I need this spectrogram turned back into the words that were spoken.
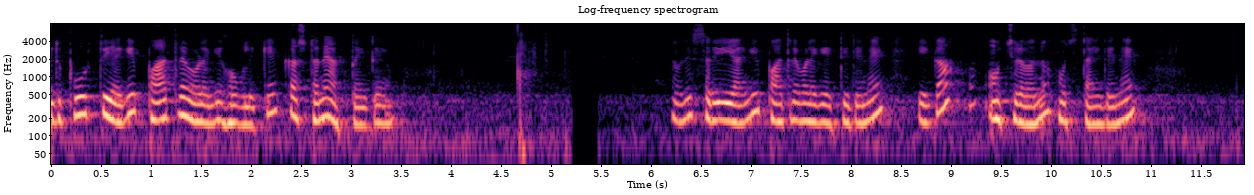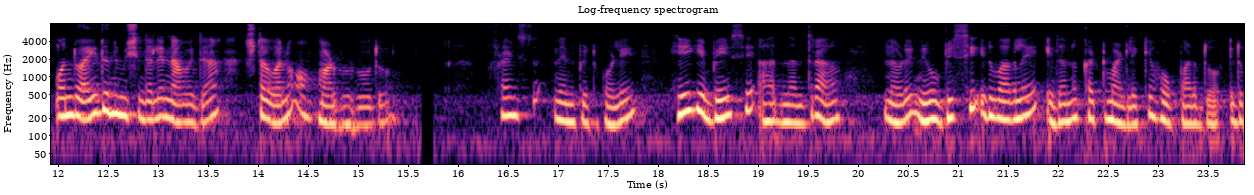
ಇದು ಪೂರ್ತಿಯಾಗಿ ಪಾತ್ರೆ ಒಳಗೆ ಹೋಗಲಿಕ್ಕೆ ಕಷ್ಟನೇ ಆಗ್ತಾಯಿದೆ ನೋಡಿ, ಸರಿಯಾಗಿ ಪಾತ್ರೆ ಒಳಗೆ ಎತ್ತಿದ್ದೇನೆ. ಈಗ ಮುಚ್ಚಳವನ್ನು ಮುಚ್ತಾ ಇದ್ದೇನೆ. ಒಂದು ಐದು ನಿಮಿಷದಲ್ಲೇ ನಾವಿದ ಸ್ಟವನ್ನು ಆಫ್ ಮಾಡಿಬಿಡ್ಬೋದು. ಫ್ರೆಂಡ್ಸ್, ನೆನಪಿಟ್ಕೊಳ್ಳಿ, ಹೀಗೆ ಬೇಯಿಸಿ ಆದ ನಂತರ ನೋಡಿ, ನೀವು ಬಿಸಿ ಇರುವಾಗಲೇ ಇದನ್ನು ಕಟ್ ಮಾಡಲಿಕ್ಕೆ ಹೋಗಬಾರ್ದು. ಇದು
